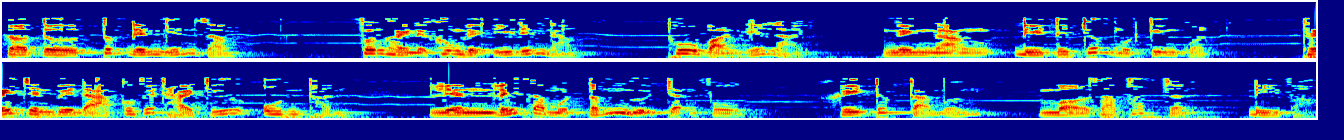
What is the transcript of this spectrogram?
Sở từ tức đến nghiến răng. Phương Hành lại không để ý đến nàng, Thu bàn ghế lại, nghênh ngang đi tới trước một kinh quật. Thấy trên bia đá có viết hai chữ ôn thần. Liền lấy ra một tấm ngự trận phù. Khí tức cảm ứng Mở ra pháp trận đi vào.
